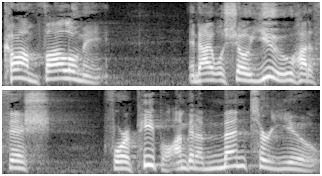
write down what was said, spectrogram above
Come, follow me and I will show you how to fish for people. I'm going to mentor you,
